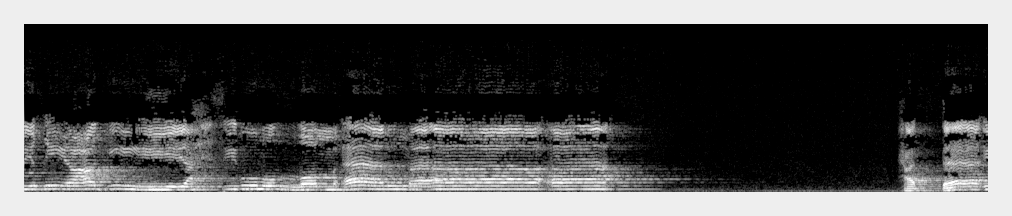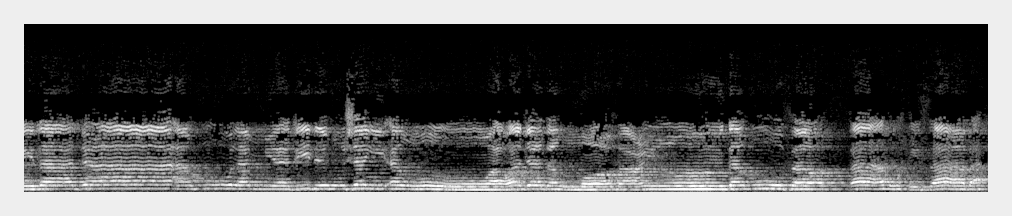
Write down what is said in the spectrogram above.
بقيعة يحسبه الظمآن ماء حتى حسابه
